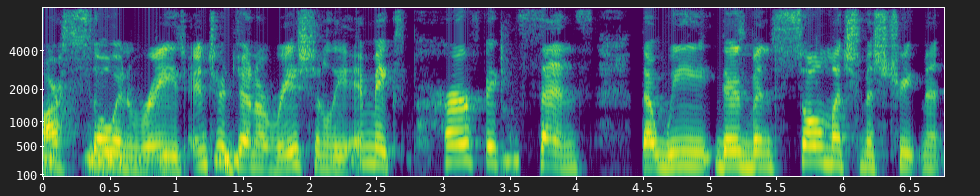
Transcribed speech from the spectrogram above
Are so enraged intergenerationally. It makes perfect sense that we there's been so much mistreatment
